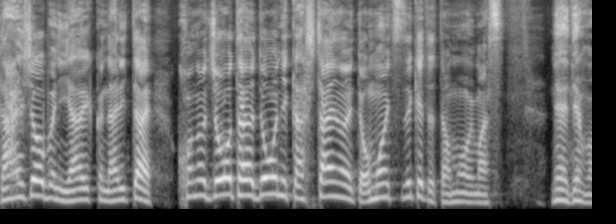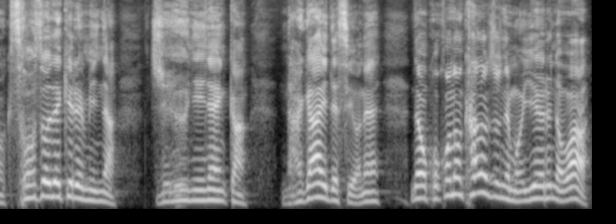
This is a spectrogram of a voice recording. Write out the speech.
大丈夫に良くなりたい。この状態をどうにかしたいのにって思い続けてたと思います。ね、でも想像できるみんな。12年間長いですよね。でもここの彼女にも言えるのは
